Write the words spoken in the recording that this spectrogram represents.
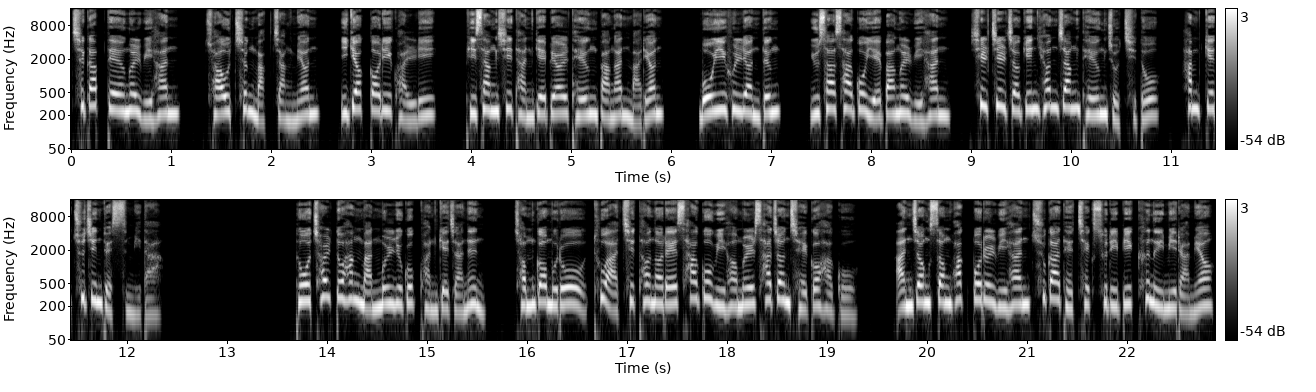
측압 대응을 위한 좌우측 막장면, 이격거리 관리, 비상시 단계별 대응 방안 마련, 모의 훈련 등 유사 사고 예방을 위한 실질적인 현장 대응 조치도 함께 추진됐습니다. 도 철도항 만물유국 관계자는 점검으로 투 아치 터널의 사고 위험을 사전 제거하고 안정성 확보를 위한 추가 대책 수립이 큰 의미라며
